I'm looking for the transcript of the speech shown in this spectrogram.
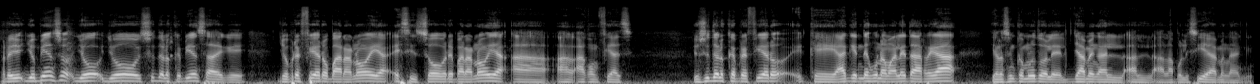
Pero yo, yo pienso, yo, yo soy de los que piensa de que yo prefiero paranoia, es decir, sobre paranoia a, a, a confiarse. Yo soy de los que prefiero eh, que alguien deje una maleta regada y a los cinco minutos le llamen al, al- a la policía, llamen a alguien.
